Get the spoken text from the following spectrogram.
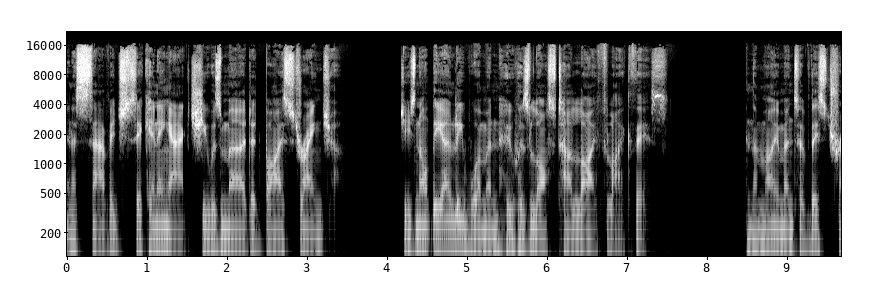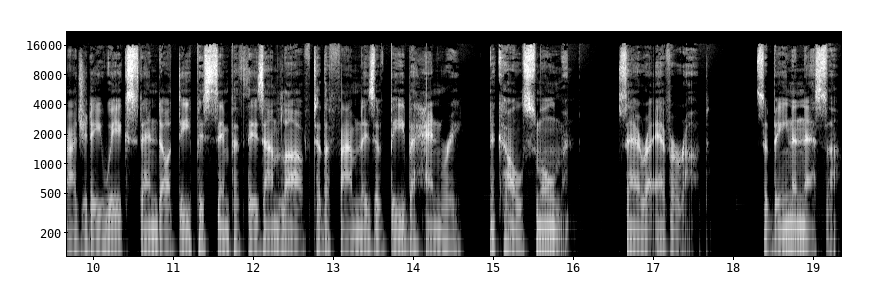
In a savage, sickening act, she was murdered by a stranger. She's not the only woman who has lost her life like this. In the moment of this tragedy, we extend our deepest sympathies and love to the families of Bibaa Henry, Nicole Smallman, Sarah Everard, Sabina Nessa,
